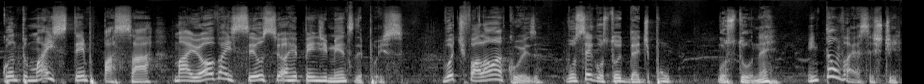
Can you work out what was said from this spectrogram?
quanto mais tempo passar, maior vai ser o seu arrependimento depois. Vou te falar uma coisa: você gostou de Deadpool? Gostou, né? Então vai assistir.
